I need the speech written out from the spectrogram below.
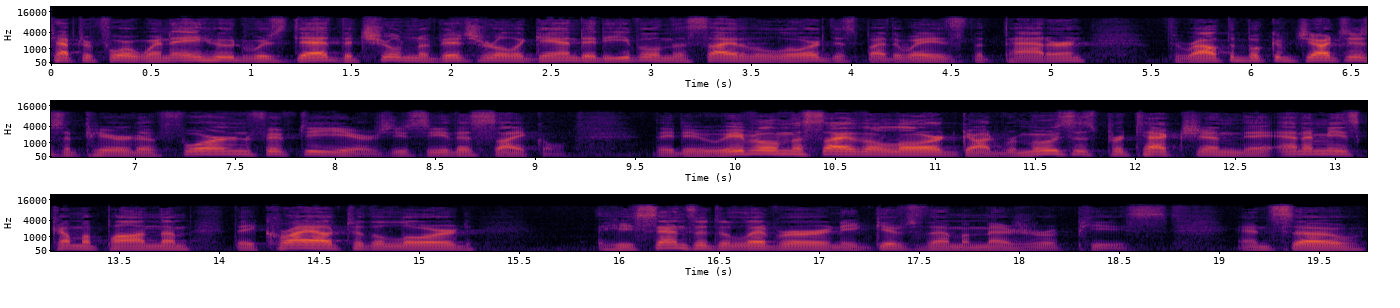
Chapter 4 When Ehud was dead, the children of Israel again did evil in the sight of the Lord. This, by the way, is the pattern throughout the book of Judges, a period of 450 years. You see this cycle. They do evil in the sight of the Lord. God removes his protection. The enemies come upon them. They cry out to the Lord. He sends a deliverer and he gives them a measure of peace. And so,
